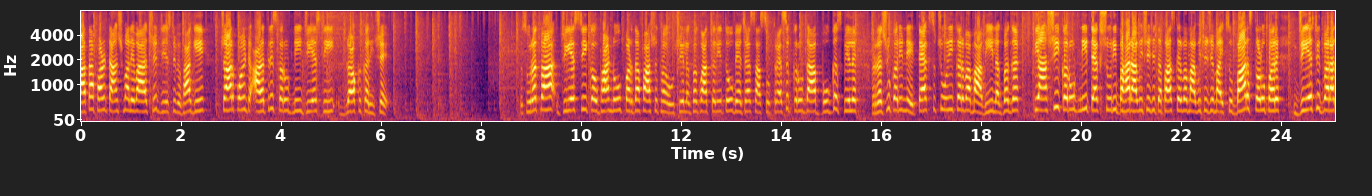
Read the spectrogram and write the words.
ખાતા પણ ટાંચમાં લેવાયા છે. જીએસટી વિભાગે ચાર કરોડની જીએસટી બ્લોક કરી છે. સુરતમાં જીએસટી કૌભાંડનો પર્દાફાશ થયો છે. લગભગ વાત કરીએ તો બે કરોડના બોગસ બિલ રજૂ કરીને ટેક્સ ચોરી કરવામાં આવી. લગભગ ત્યાસી કરોડની ટેક્સ ચોરી બહાર આવી છે, જે તપાસ કરવામાં આવી છે, જેમાં એકસો સ્થળો પર જીએસટી દ્વારા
